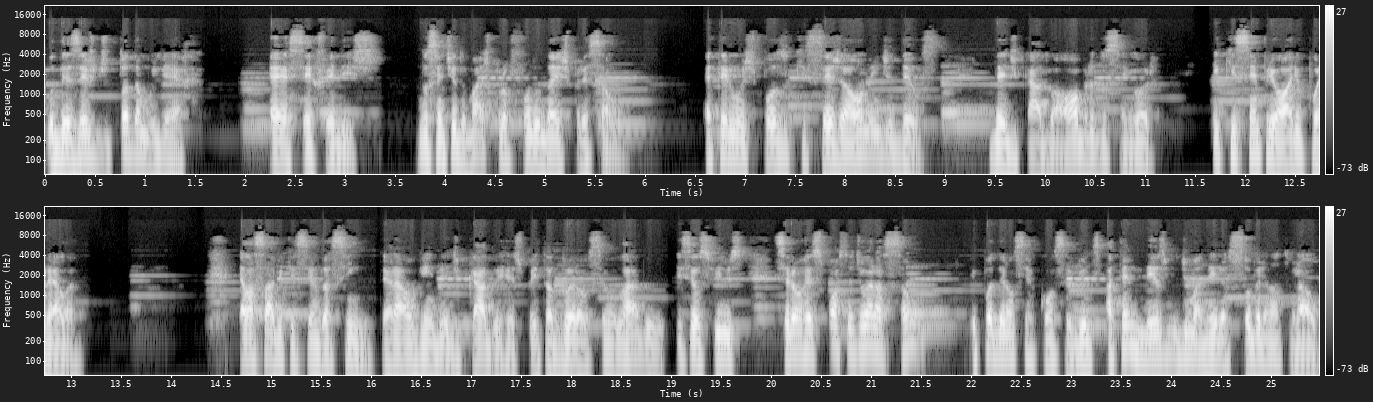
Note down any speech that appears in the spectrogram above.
O desejo de toda mulher é ser feliz, no sentido mais profundo da expressão é ter um esposo que seja homem de Deus, dedicado à obra do Senhor e que sempre ore por ela. Ela sabe que, sendo assim, terá alguém dedicado e respeitador ao seu lado e seus filhos serão resposta de oração e poderão ser concebidos até mesmo de maneira sobrenatural.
